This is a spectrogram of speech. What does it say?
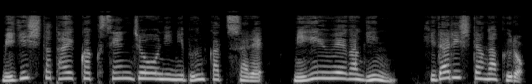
右下対角線上にに分割され、右上が銀、左下が黒。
